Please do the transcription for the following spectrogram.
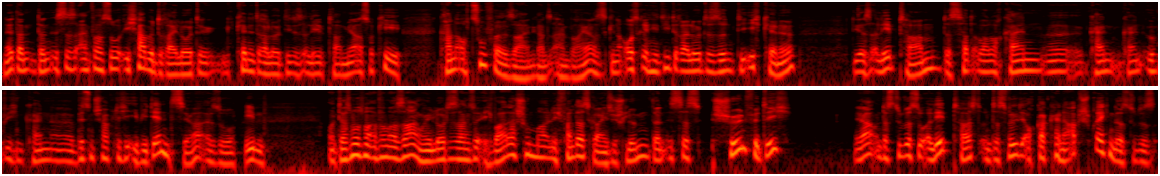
Ne, dann, dann ist es einfach so, ich habe drei Leute, ich kenne drei Leute, die das erlebt haben. Ja, ist okay. Kann auch Zufall sein, ganz einfach. Ja, dass es genau ausgerechnet die drei Leute sind, die ich kenne, die das erlebt haben. Das hat aber noch kein, äh, kein, kein, irgendwelchen, keine äh, wissenschaftliche Evidenz, ja. Also, Eben. Und das muss man einfach mal sagen. Wenn die Leute sagen so, ich war da schon mal und ich fand das gar nicht so schlimm, dann ist das schön für dich, ja, und dass du das so erlebt hast, und das will dir auch gar keiner absprechen, dass du das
